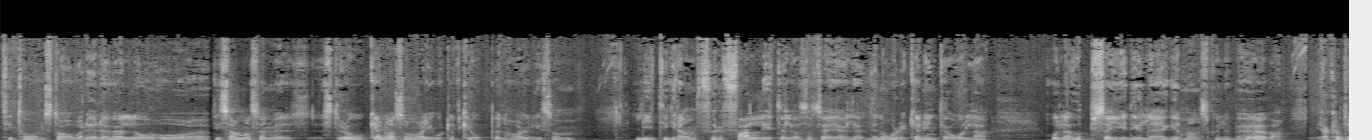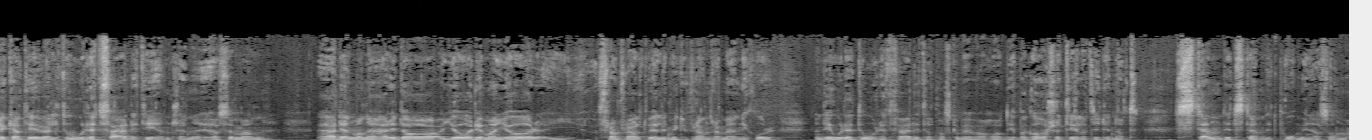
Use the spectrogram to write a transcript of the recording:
titanstavar är det väl och, och tillsammans med strokarna som har gjort att kroppen har liksom lite grann förfallit eller vad ska jag säga. Den orkar inte hålla hålla upp sig i det läget man skulle behöva. Jag kan tycka att det är väldigt orättfärdigt egentligen. Alltså man är den man är idag, gör det man gör, framförallt väldigt mycket för andra människor. Men det är rätt orättfärdigt att man ska behöva ha det bagaget hela tiden. Att ständigt, ständigt påminnas om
